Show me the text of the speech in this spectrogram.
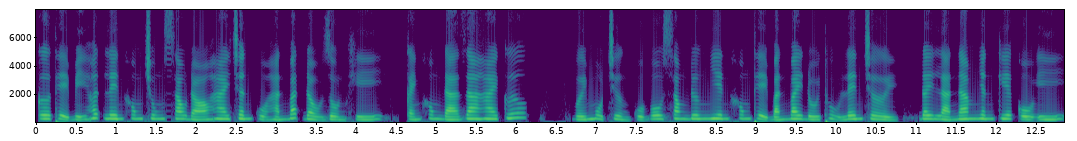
cơ thể bị hất lên không trung. Sau đó hai chân của hắn bắt đầu dồn khí, cánh không đá ra hai cước. Với một trưởng của vô song đương nhiên không thể bắn bay đối thủ lên trời, đây là nam nhân kia cố ý,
